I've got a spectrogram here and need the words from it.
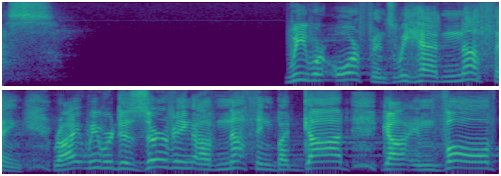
us. We were orphans. We had nothing, right? We were deserving of nothing, but God got involved.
